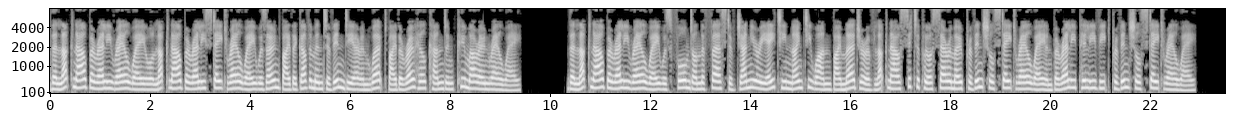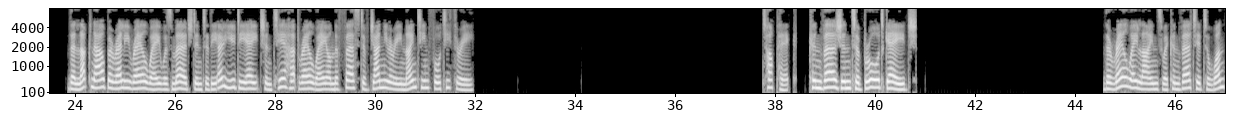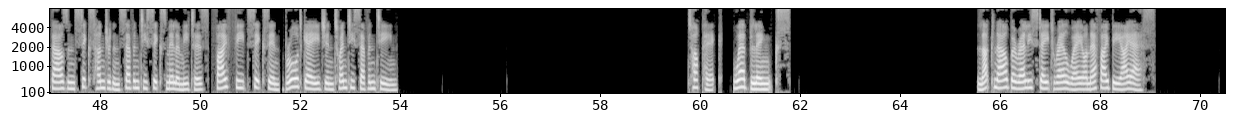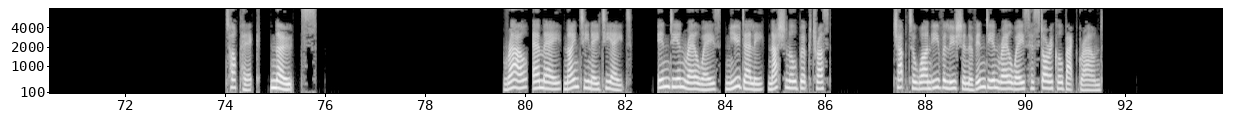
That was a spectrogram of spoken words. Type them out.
The Lucknow-Bareilly Railway or Lucknow-Bareilly State Railway was owned by the Government of India and worked by the Rohilkhand and Kumaon Railway. The Lucknow-Bareilly Railway was formed on 1 January 1891 by merger of Lucknow-Sitapur-Seramau Provincial State Railway and Bareilly-Pilibhit Provincial State Railway. The Lucknow-Bareilly Railway was merged into the OUDH and Tirhut Railway on 1 January 1943. Conversion to broad gauge The railway lines were converted to 1676 mm 5 feet 6 in broad gauge in 2017. Topic: Web links. Lucknow Bareilly State Railway on FIBIS Topic Notes Rao, M. A. 1988. Indian Railways, New Delhi, National Book Trust Chapter 1 Evolution of Indian Railways Historical background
